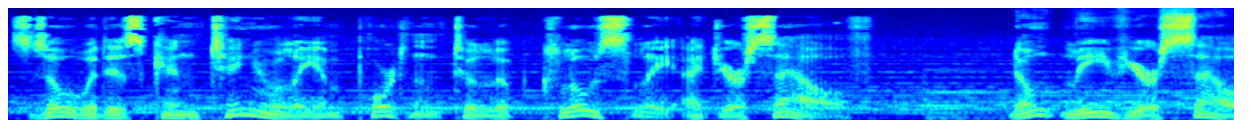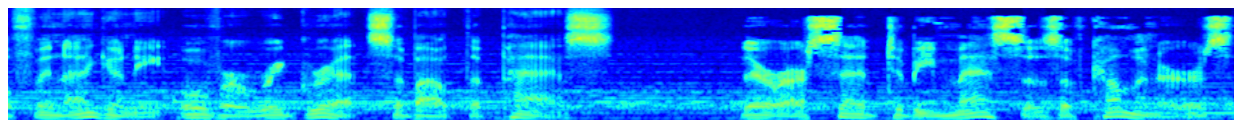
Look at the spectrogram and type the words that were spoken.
So it is continually important to look closely at yourself. Don't leave yourself in agony over regrets about the past. There are said to be masses of commoners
